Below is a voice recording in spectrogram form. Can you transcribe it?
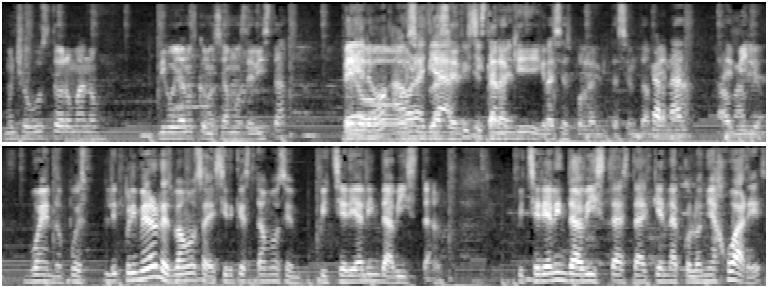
Mucho gusto, hermano. Digo, ya nos conocíamos de vista, pero, Pero ahora es un ya placer estar físicamente. aquí y gracias por la invitación también Carnal. a, a Emilio. mames. Bueno, pues primero les vamos a decir que estamos en Pizzería Linda Vista. Pizzería Linda Vista está aquí en la colonia Juárez.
